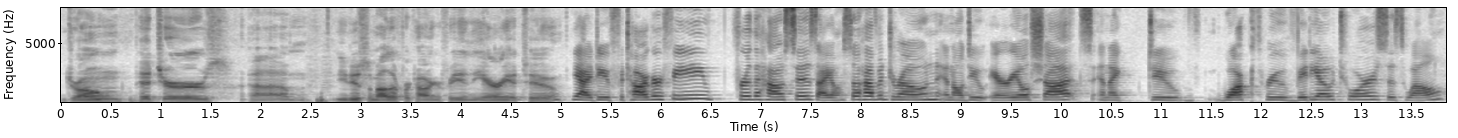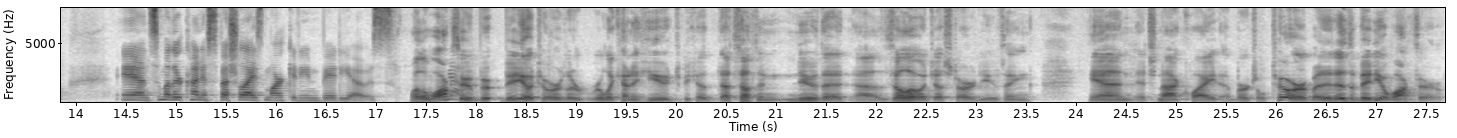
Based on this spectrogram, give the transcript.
drone pictures. Um, you do some other photography in the area too. Yeah, I do photography for the houses. I also have a drone, and I'll do aerial shots, and I do walk through video tours as well and some other kind of specialized marketing videos. Well, the walkthrough yeah. video tours are really kind of huge because that's something new that uh, Zillow had just started using. And it's not quite a virtual tour, but it is a video walkthrough.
